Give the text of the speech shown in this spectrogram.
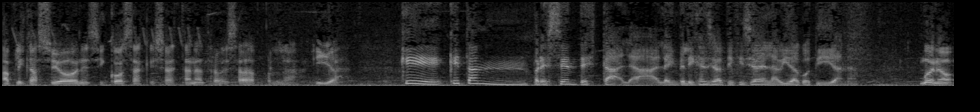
aplicaciones y cosas que ya están atravesadas por la IA. ¿Qué, qué tan presente está la, la inteligencia artificial en la vida cotidiana? Bueno,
